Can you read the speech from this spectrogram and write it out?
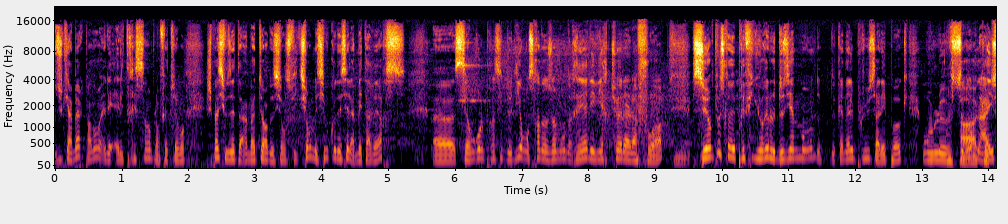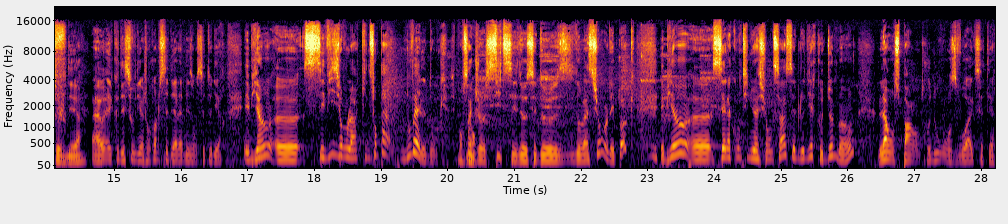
Zuckerberg, pardon, elle est, elle est très simple en fait. Finalement. Je sais pas si vous êtes amateur de science-fiction, mais si vous connaissez la métaverse, euh, c'est en gros le principe de dire on sera dans un monde réel et virtuel à la fois. Mm. C'est un peu ce qu'avait préfiguré le deuxième monde de Canal Plus à l'époque, ou le Second Ah, que Life. souvenirs. Ah ouais, que des souvenirs, j'ai encore le CD à la maison, c'est te dire. Eh bien, euh, ces visions-là, qui ne sont pas nouvelles, donc, c'est pour ça Non. que je cite ces deux, ces deux innovations à l'époque, eh bien, euh, c'est la continuation de ça, c'est de le dire que demain, là, on se parle entre nous, on se voit, etc.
